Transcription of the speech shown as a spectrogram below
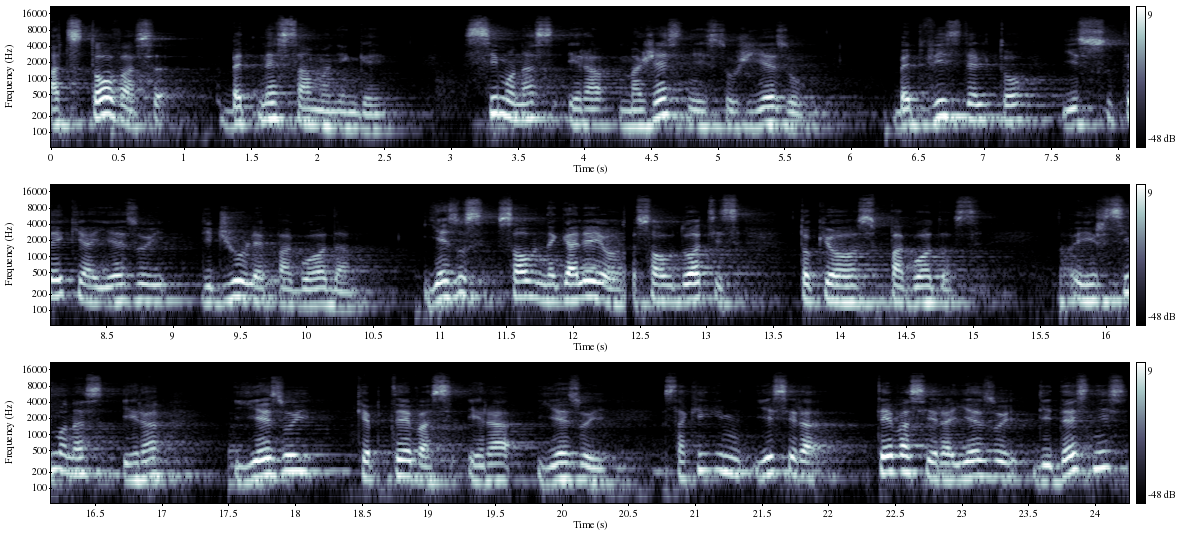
atstovas, bet nesąmoningai. Simonas yra mažesnis už Jėzų, bet vis dėlto jis suteikia Jėzui didžiulę pagodą. Jėzus savo negalėjo savo duotis tokios pagodos. Ir Simonas yra Jėzui kaip tėvas yra Jėzui. Sakykime, jis yra tėvas yra Jėzui didesnis,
